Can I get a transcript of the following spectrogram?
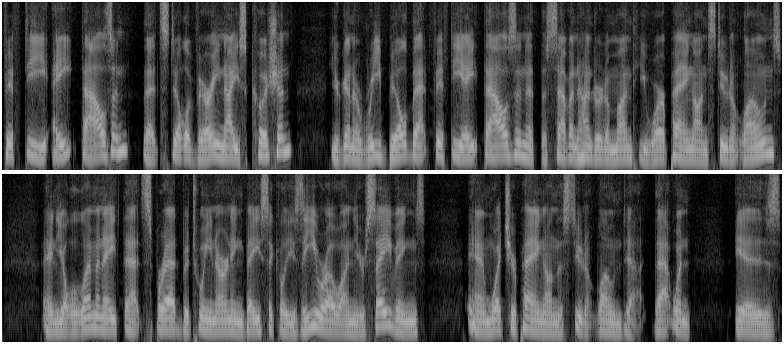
58,000 that's still a very nice cushion you're going to rebuild that 58,000 at the 700 a month you were paying on student loans and you'll eliminate that spread between earning basically zero on your savings and what you're paying on the student loan debt that one is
